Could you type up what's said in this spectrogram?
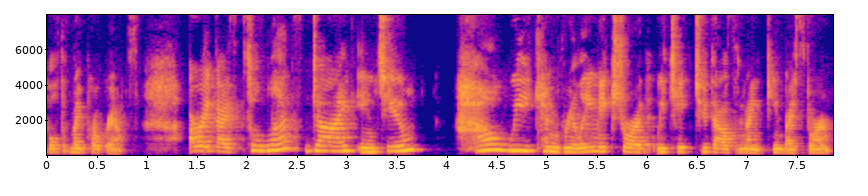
both of my programs. All right, guys, so let's dive into how we can really make sure that we take 2019 by storm.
